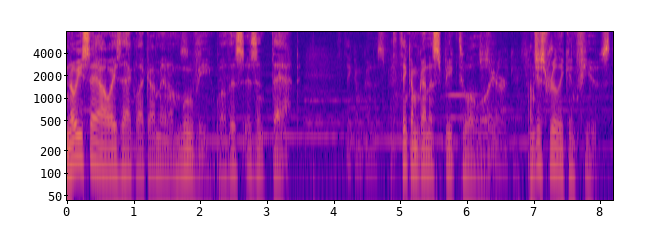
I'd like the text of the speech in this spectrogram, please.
know you say I always act like I'm in a movie. Well, this isn't that. I think I'm gonna speak to a lawyer. I'm just really confused.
